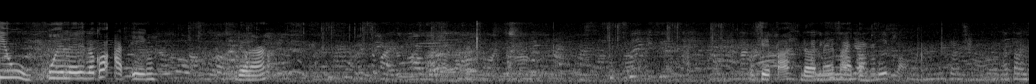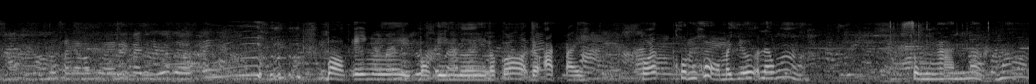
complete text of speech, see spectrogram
ดิว คุยเลยแล้วก็อัดเอง เดี๋ยวนะ โอเคปะเดี๋ยวแม่มาก่อน บอกเองเลย บอกเองเลย แล้วก็เดี๋ยวอัดไป เพราะว่าคนขอมาเยอะแล้วว่าส่งงานหนักมาก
